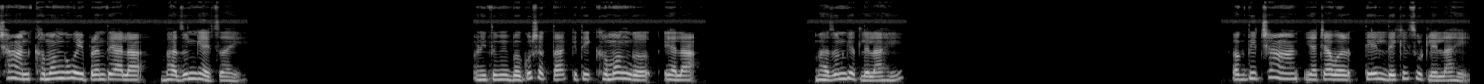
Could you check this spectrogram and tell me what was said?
छान खमंग होईपर्यंत याला भाजून घ्यायचं आहे. आणि तुम्ही बघू शकता किती खमंग याला भाजून घेतलेला आहे. अगदी छान याच्यावर तेल देखील सुटलेलं आहे.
